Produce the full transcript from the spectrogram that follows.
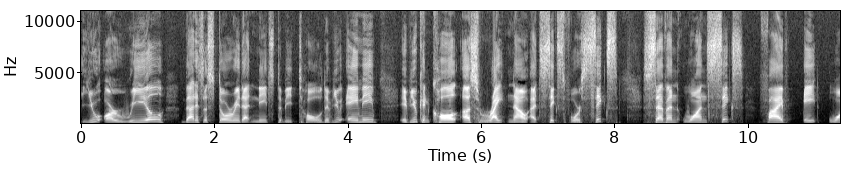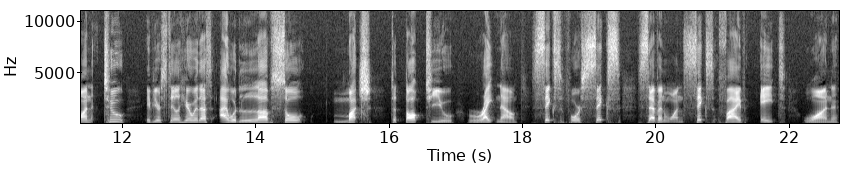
you are real. That is a story that needs to be told. If you, Amy, if you can call us right now at 646 716 5812. If you're still here with us, I would love so much to talk to you right now. 646 716 5812.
